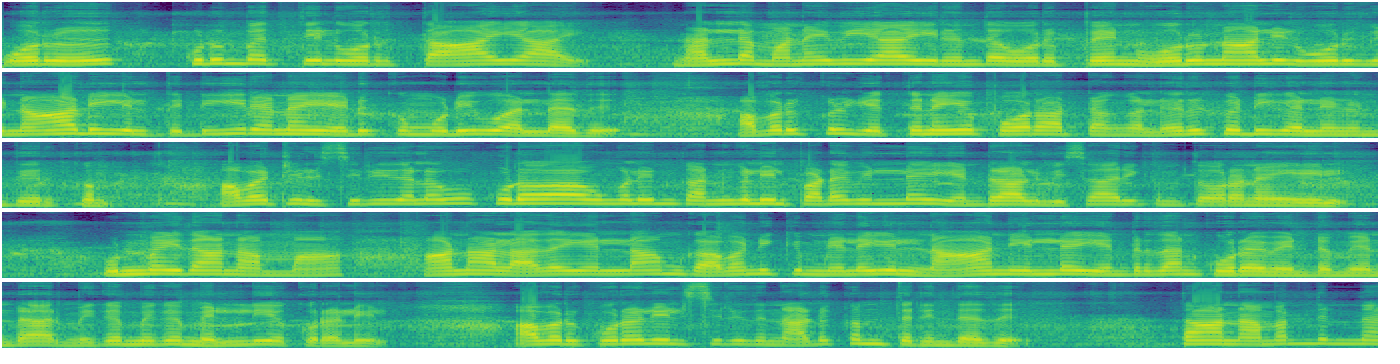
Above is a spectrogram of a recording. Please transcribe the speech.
ஒரு குடும்பத்தில் ஒரு தாயாய் நல்ல மனைவியாய் இருந்த ஒரு பெண் ஒரு நாளில் ஒரு வினாடியில் திடீரென எடுக்கும் முடிவு அல்லது அவருக்குள் எத்தனையோ போராட்டங்கள் நெருக்கடிகள் எழுந்திருக்கும். அவற்றில் சிறிதளவு கூட அவங்களின் கண்களில் படவில்லை என்றால் விசாரிக்கும் தோரணையில். உண்மைதான் அம்மா. ஆனால் அதையெல்லாம் கவனிக்கும் நிலையில் நான் இல்லை என்றுதான் கூற வேண்டும் என்றார் மிக மிக மெல்லிய குரலில். அவர் குரலில் சிறிது நடுக்கம் தெரிந்தது. தான் அமர்ந்திருந்த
